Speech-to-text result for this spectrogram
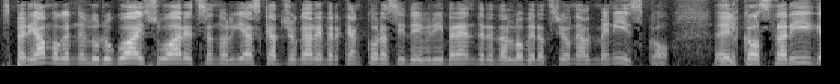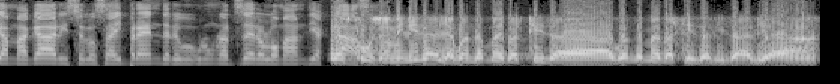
Speriamo che nell'Uruguay Suarez non riesca a giocare perché ancora si deve riprendere dall'operazione al menisco. Eh, il Costa Rica magari se lo sai prendere con 1-0 lo mandi a Però casa. scusami, l'Italia quando è mai partita, quando è mai partita l'Italia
